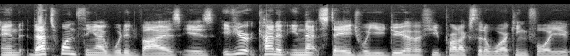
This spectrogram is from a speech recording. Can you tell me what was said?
And that's one thing I would advise is if you're kind of in that stage where you do have a few products that are working for you,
